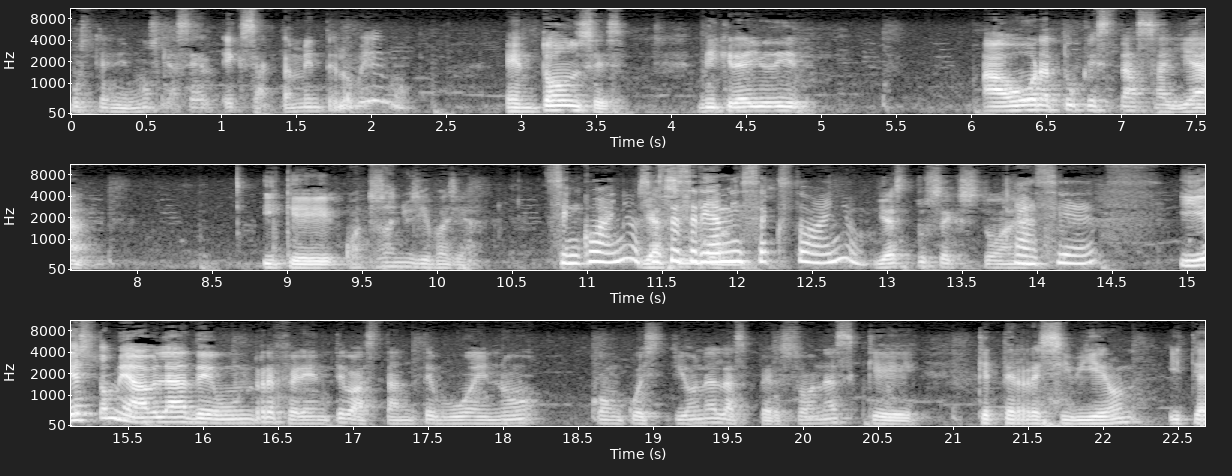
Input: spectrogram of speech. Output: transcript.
pues tenemos que hacer exactamente lo mismo. Entonces, mi querida Judith, ahora tú que estás allá, y que, ¿cuántos años llevas ya? Cinco años, este sería mi sexto año. Ya es tu sexto año. Así es. Y esto me habla de un referente bastante bueno con cuestión a las personas que, que te recibieron y te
